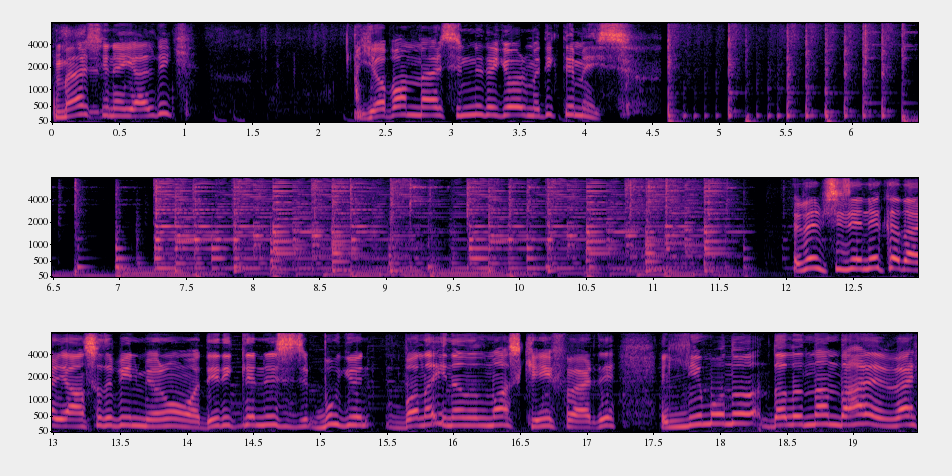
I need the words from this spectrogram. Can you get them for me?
Mersin'e geldik. Yaban mersinini de görmedik demeyiz. Efendim size ne kadar yansıdı bilmiyorum ama dedikleriniz bugün bana inanılmaz keyif verdi. E, Limonu dalından daha evvel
